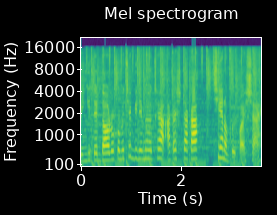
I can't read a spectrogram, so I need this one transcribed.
রিঙ্গিতের দরও কমেছে, বিনিময় হচ্ছে আঠাশ টাকা ছিয়ানব্বই পয়সায়।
